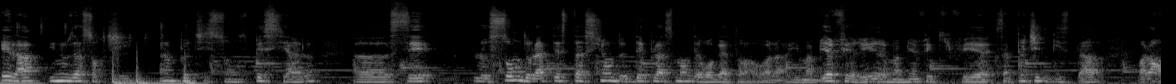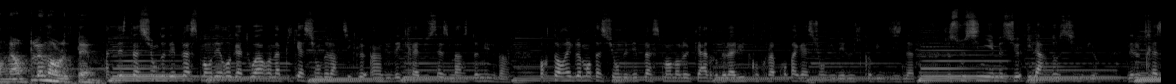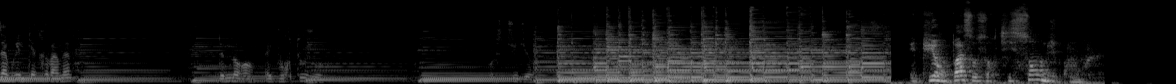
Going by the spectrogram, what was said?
Et là, il nous a sorti un petit son spécial, euh, c'est le son de l'attestation de déplacement dérogatoire. Voilà, il m'a bien fait rire, il m'a bien fait kiffer avec sa petite guitare. Voilà, on est en plein dans le thème. Attestation de déplacement dérogatoire en application de l'article 1 du décret du 16 mars 2020 portant réglementation des déplacements dans le cadre de la lutte contre la propagation du virus Covid-19. Je sous-signais Monsieur Hilardo Silvio, né le 13 avril 89, demeurant et pour toujours au studio. Puis on passe aux sorties son du coup.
